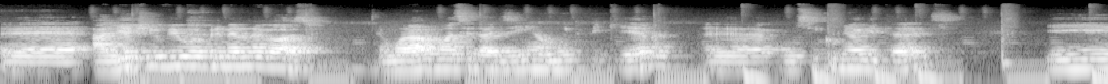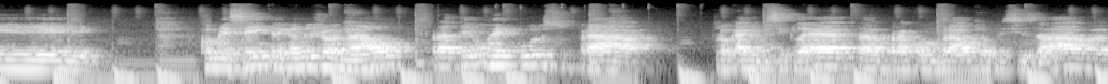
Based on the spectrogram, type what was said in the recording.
É, ali eu tive o meu primeiro negócio. Eu morava numa cidadezinha muito pequena, é, com 5 mil habitantes, e comecei entregando jornal para ter um recurso para trocar de bicicleta, para comprar o que eu precisava.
